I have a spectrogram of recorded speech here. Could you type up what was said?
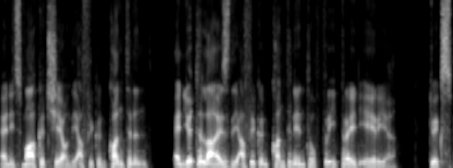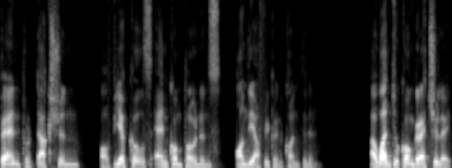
and its market share on the African continent and utilize the African continental free trade area to expand production of vehicles and components on the African continent. I want to congratulate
